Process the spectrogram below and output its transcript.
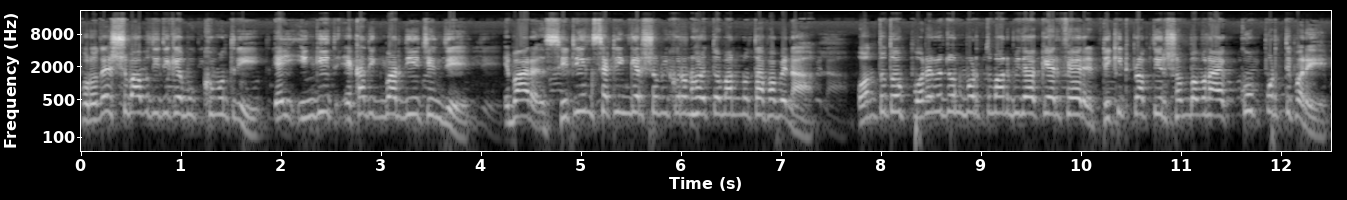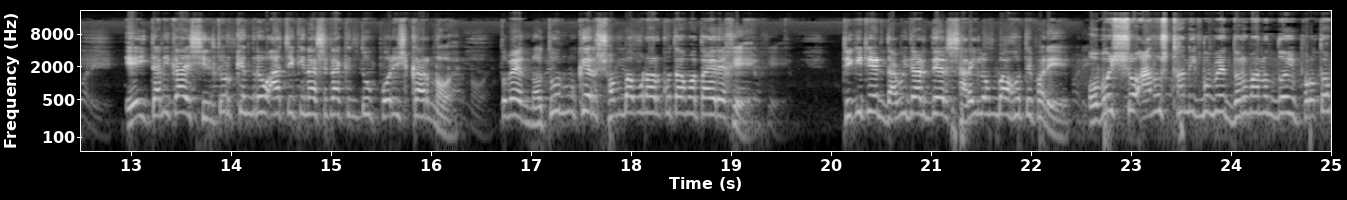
প্রদেশ সভাপতি থেকে মুখ্যমন্ত্রী এই ইঙ্গিত একাধিকবার দিয়েছেন যে, এবার সিটিং সেটিং এর সমীকরণ হয়তো মান্যতা পাবে না। অন্তত পনেরো জন বর্তমান বিধায়কের ফের টিকিট প্রাপ্তির সম্ভাবনায় কূপ পড়তে পারে। এই তালিকায় শিলচর কেন্দ্রেও আছে কিনা সেটা কিন্তু পরিষ্কার নয়। তবে নতুন মুখের সম্ভাবনার কথা মাথায় রেখে টিকিটের দাবিদারদের সারি লম্বা হতে পারে। অবশ্য আনুষ্ঠানিকভাবে ধর্মানন্দই প্রথম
